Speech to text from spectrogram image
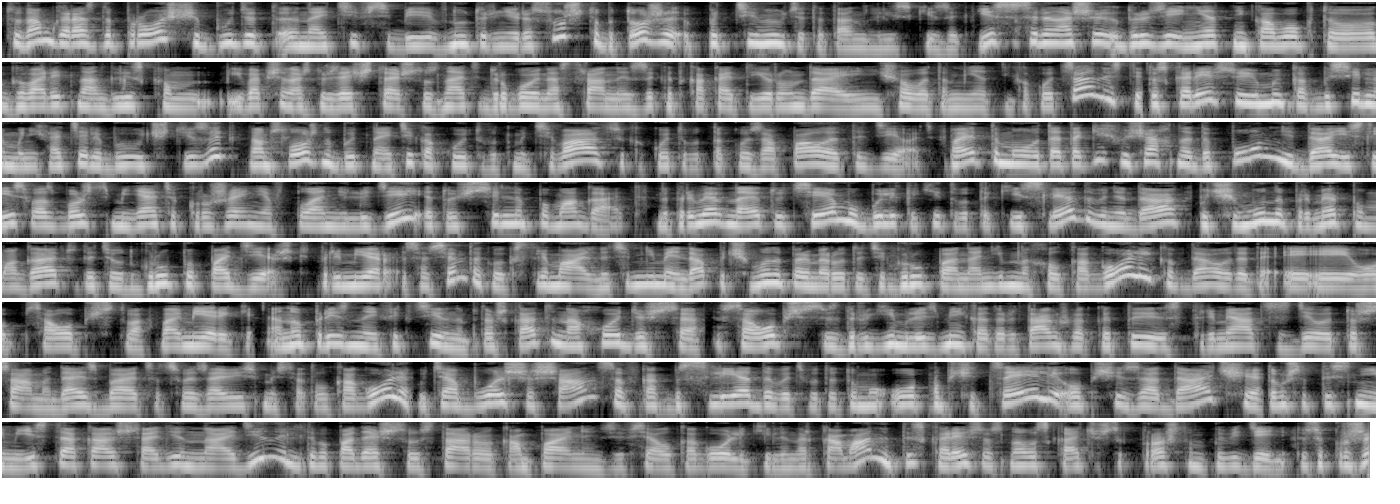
то нам гораздо проще будет э, найти в себе внутренний ресурс, чтобы тоже подтянуть этот английский язык. Если среди наших друзей нет никого, кто говорит на английском, и вообще наши друзья считают, что знать другой иностранный язык это какая-то ерунда, и ничего в этом нет никакой ценности, то, скорее всего, и мы, как бы сильно мы не хотели бы учить язык, нам сложно будет найти какую-то вот мотивацию, какой-то вот такой запал это делать. Поэтому вот о таких вещах надо помнить, да, если есть возможность менять окружение в плане людей, это очень сильно помогает. Например, на эту тему были какие-то вот такие исследования, да, почему, например, помогают вот эти вот группы поддержки. Пример совсем такой экстремальный, но тем не менее, да, почему, например, вот эти группы анонимных алкоголиков, да, вот это AA сообщество в Америке, оно признано эффективным, потому что когда ты находишься в сообществе с другими людьми, которые так же, как и ты, стремятся сделать то же самое, да, избавиться от своей зависимости от алкоголя, у тебя больше шансов как бы следовать вот этому общей цели, общей задаче, потому что ты с ними. Если ты окажешься один на один, или ты попадаешь в свою старую компанию, где все алкоголики или наркоманы, ты, скорее всего, снова скачешься к прошлому поведению. То есть окружение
